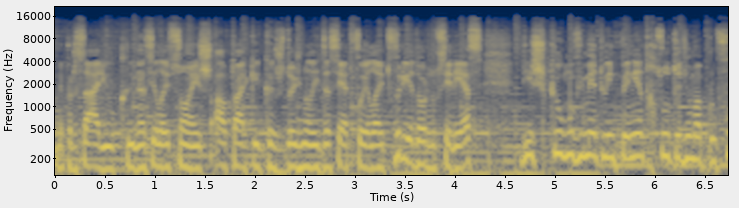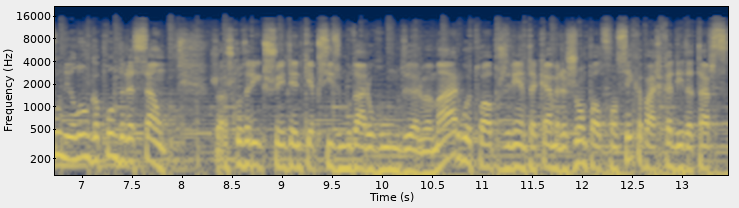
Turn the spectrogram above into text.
O empresário que nas eleições autárquicas de 2017 foi eleito vereador do CDS diz que o movimento independente independente resulta de uma profunda e longa ponderação. Jorge Rodrigues entende que é preciso mudar o rumo de Armamar. O atual presidente da Câmara, João Paulo Fonseca, vai recandidatar-se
